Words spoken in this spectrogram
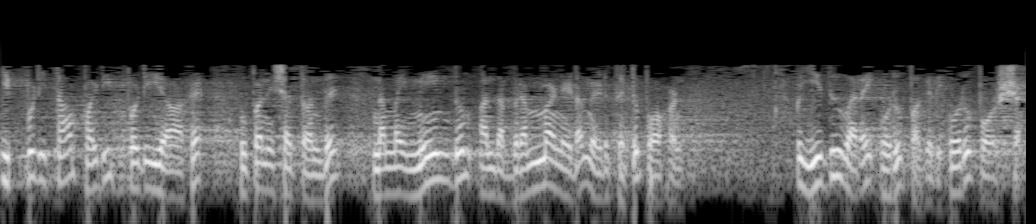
இப்படித்தான் படிப்படியாக உபனிஷத் வந்து நம்மை மீண்டும் அந்த பிரம்மனிடம் எடுத்துட்டு போகணும். இதுவரை ஒரு பகுதி ஒரு போர்ஷன்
